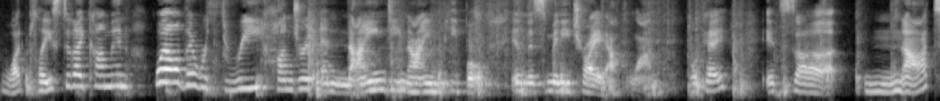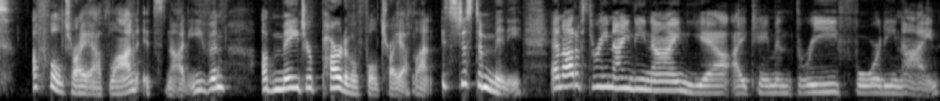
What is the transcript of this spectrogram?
what place did I come in? Well, there were 399 people in this mini triathlon, okay? It's uh, not a full triathlon. It's not even a major part of a full triathlon. It's just a mini. And out of 399, yeah, I came in 349.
